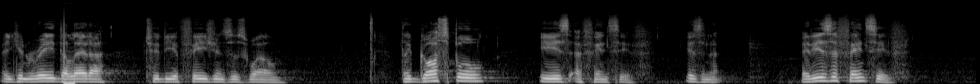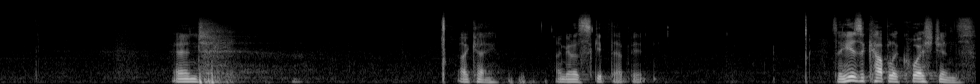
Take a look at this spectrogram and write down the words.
And you can read the letter to the Ephesians as well. The gospel is offensive, isn't it? It is offensive. And, okay, I'm going to skip that bit. So here's a couple of questions.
